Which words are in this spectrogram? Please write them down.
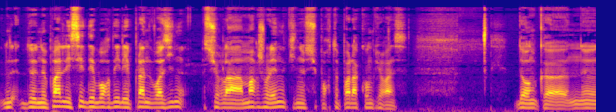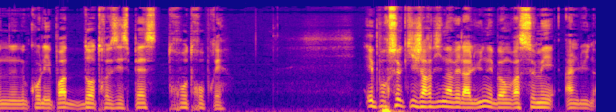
de ne pas laisser déborder les plantes voisines sur la marjolaine qui ne supportent pas la concurrence. Donc euh, ne, collez pas d'autres espèces trop trop près. Et pour ceux qui jardinent avec la lune, eh ben on va semer en lune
